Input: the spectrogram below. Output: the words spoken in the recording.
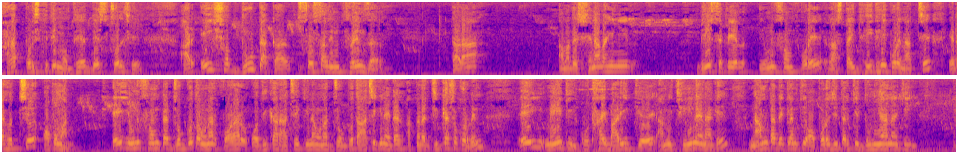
খারাপ পরিস্থিতির মধ্যে দেশ চলছে। আর এই সব দু টাকার সোশ্যাল ইনফ্লুয়েন্সার তারা আমাদের সেনাবাহিনীর বিএসএফ এর ইউনিফর্ম পরে রাস্তায় ধেই ধেই করে নাচছে, এটা হচ্ছে অপমান। এই ইউনিফর্মটার যোগ্যতা ওনার পড়ার অধিকার আছে কিনা, ওনার যোগ্যতা আছে কিনা, এটা আপনারা জিজ্ঞাসা করবেন। এই মেয়েটি কোথায়, বাড়ি কে, আমি চিনি না এনাকে নামটা দেখলাম কি অপরাজিতার কি দুনিয়া নাকি?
